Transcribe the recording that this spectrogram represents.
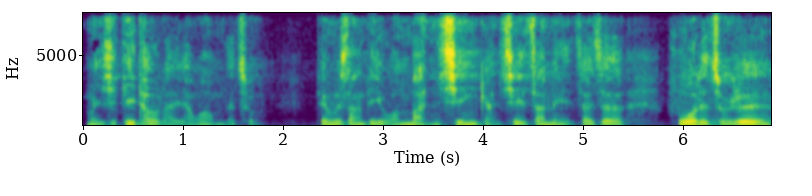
我们一起低头来仰望我们的主，天父上帝，我满心感谢赞美，在这复活的主日，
